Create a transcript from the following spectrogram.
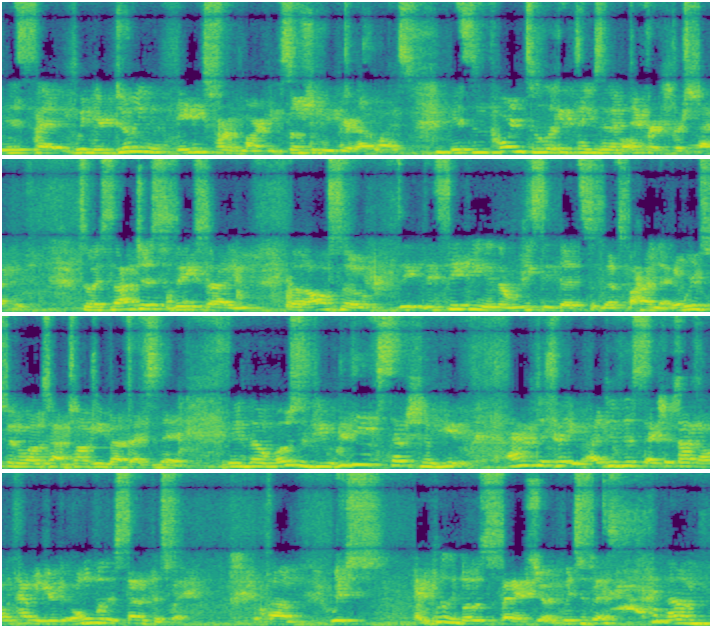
is that when you're doing any sort of marketing, social media or otherwise, it's important to look at things in a different perspective. So, it's not just face value, but also the, the thinking and the reasoning that's that's behind that. And we're going to spend a lot of time talking about that today. And though most of you, with the exception of you, I have to tell you, I do this exercise all the time, and you're the only one that's done it this way um, which completely blows my next joke, which is this. Um,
